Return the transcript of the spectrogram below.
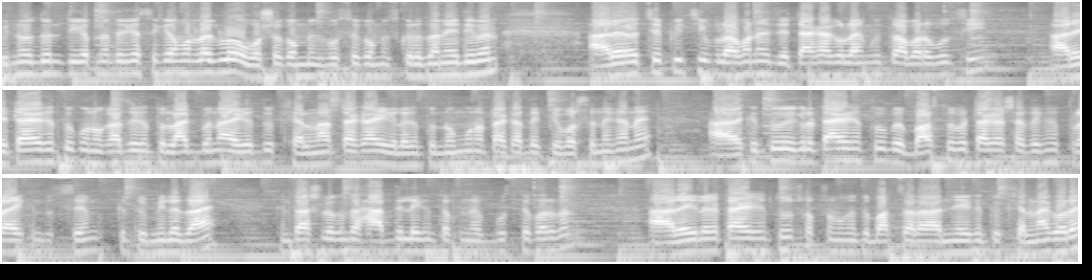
বিনোদনটি আপনাদের কাছে কেমন লাগল, অবশ্যই কমেন্টস বক্সে কমেন্টস করে জানিয়ে দিবেন। আর হচ্ছে পিচি প্লাভানের যে টাকাগুলো আমি কিন্তু আবারও বলছি আর এই টাকা কিন্তু কোনো কাজে কিন্তু লাগবে না এগুলো কিন্তু খেলনার টাকা, এগুলো কিন্তু নমুনা টাকা দেখতে পাচ্ছেন এখানে। আর কিন্তু এগুলো টাকা কিন্তু বাস্তবের টাকার সাথে কিন্তু প্রায় কিন্তু সেম কিন্তু মিলে যায়। কিন্তু আসলে কিন্তু হাত দিলে কিন্তু আপনি বুঝতে পারবেন। আর এইগুলো টাকা কিন্তু সবসময় কিন্তু বাচ্চারা নিয়ে কিন্তু খেলনা করে।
